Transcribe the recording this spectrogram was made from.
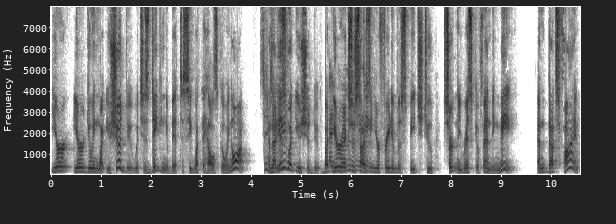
you're you're doing what you should do, which is digging a bit to see what the hell's going on. So and that is you- what you should do. But you're do you exercising your freedom of speech to certainly risk offending me, and that's fine.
